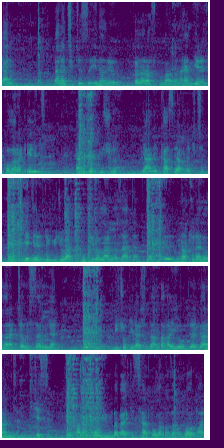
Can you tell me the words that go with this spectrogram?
Yani ben açıkçası inanıyorum bu kadar az kullandığına. Hem genetik olarak elit hem çok güçlü. Yani kas yapmak için yeterince gücü var. Bu kilolarla zaten e, natürel olarak çalışsa bile birçok ilaçlıdan daha iyi olacağı garanti. Kesin. Tamam podyumda belki sert olamaz ama normal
